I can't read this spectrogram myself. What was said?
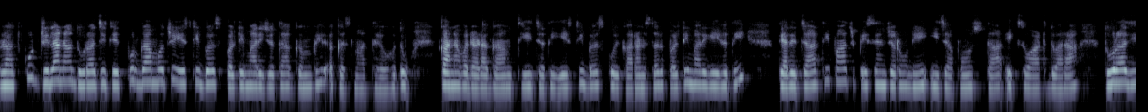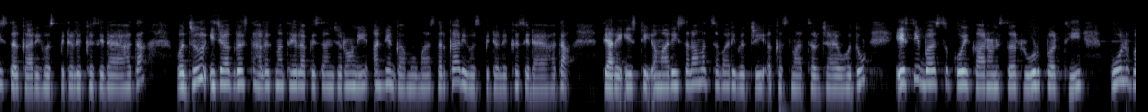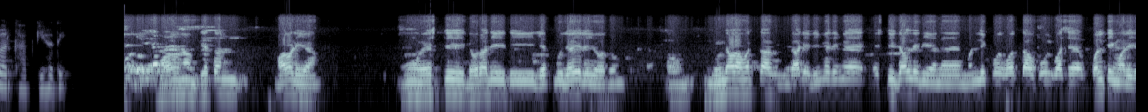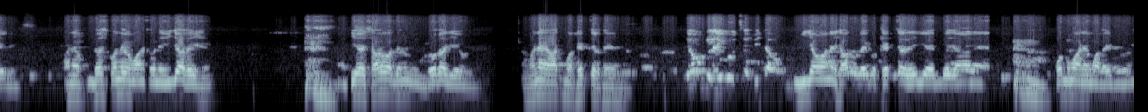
રાજકોટ જિલ્લાના ધોરાજી જેતપુર ગામ વચ્ચે એસટી બસ પલટી મારી જતા ગંભીર અકસ્માત થયો હતો. કાનાવડાળા ગામથી જતી એસટી બસ કોઈ કારણસર પલટી મારી ગઈ હતી, ત્યારે ચારથી પાંચ પેસેન્જરોને ઈજા પહોંચતા એકસો આઠ દ્વારા ધોરાજી સરકારી હોસ્પિટલે ખસેડાયા હતા. વધુ ઈજાગ્રસ્ત હાલતમાં થયેલા પેસેન્જરોને અન્ય ગામોમાં સરકારી હોસ્પિટલે ખસેડાયા હતા. ત્યારે એસટી અમારી સલામત સવારી વચ્ચે અકસ્માત સર્જાયો હતો. એસટી બસ કોઈ કારણસર રોડ પરથી પુલ પર ખાબકી હતી. મારું નામ ચેતન મારડિયા હું એસટી ધોરાજીથી જેતપુર જઈ રહ્યો હતો. તો ગુંડાળા વધતા ગાડી ધીમે ધીમે એસટી ચાલતી હતી અને મલ્લિકપુર વધતા પુલ પાસે પલટી મારી ગઈ અને દસ પંદર માણસોને ઈજા થઈ છે અત્યારે સારવાર ધોરાજી આવ્યું. મને હાથમાં ફ્રેક્ચર થયેલું કેવું લાગ્યું છે બીજાઓ બીજાઓને સારું લાગ્યું. ફ્રેક્ચર થઈ ગયા એક બે જણાને. પગમાં એમાં લાગ્યું.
